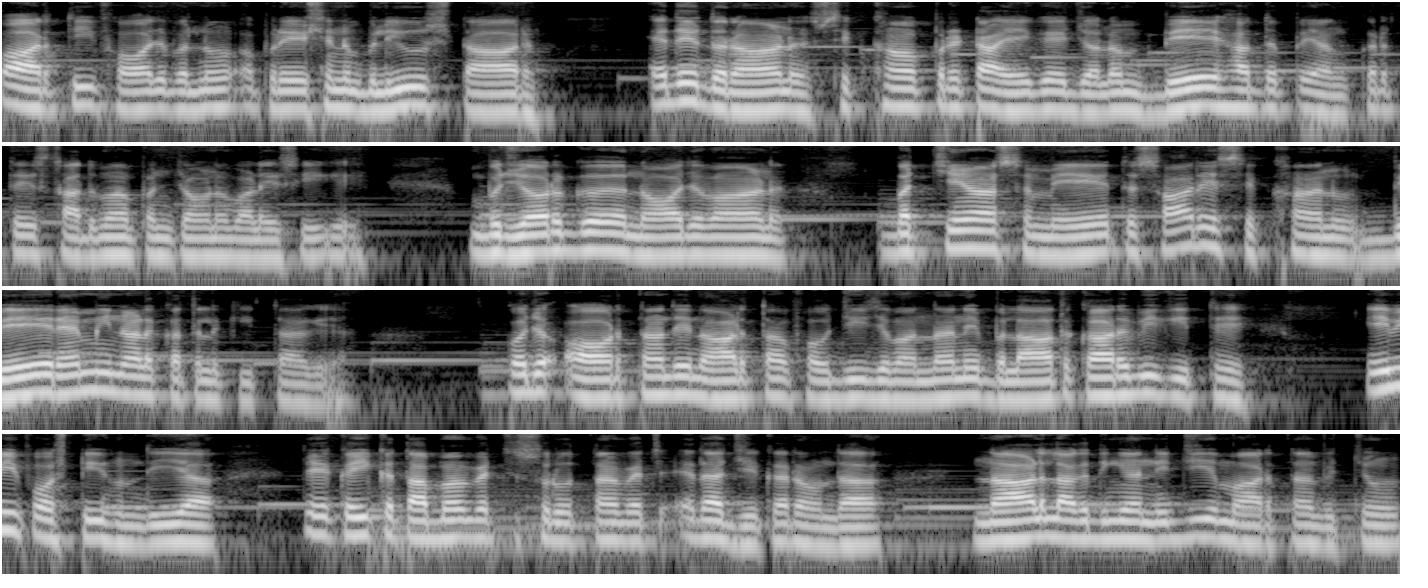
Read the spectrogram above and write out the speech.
ਭਾਰਤੀ ਫੌਜ ਵੱਲੋਂ ਆਪਰੇਸ਼ਨ ਬਲੂ ਸਟਾਰ, ਇਹਦੇ ਦੌਰਾਨ ਸਿੱਖਾਂ ਉੱਪਰ ਢਾਏ ਗਏ ਜ਼ੁਲਮ ਬੇਹੱਦ ਭਿਅੰਕਰ ਤੇ ਸਦਮਾ ਪਹੁੰਚਾਉਣ ਵਾਲੇ ਸੀਗੇ। ਬਜ਼ੁਰਗ, ਨੌਜਵਾਨ ਬੱਚਿਆਂ ਸਮੇਤ ਸਾਰੇ ਸਿੱਖਾਂ ਨੂੰ ਬੇਰਹਿਮੀ ਨਾਲ ਕਤਲ ਕੀਤਾ ਗਿਆ। ਕੁਝ ਔਰਤਾਂ ਦੇ ਨਾਲ ਤਾਂ ਫੌਜੀ ਜਵਾਨਾਂ ਨੇ ਬਲਾਤਕਾਰ ਵੀ ਕੀਤੇ, ਇਹ ਵੀ ਪੁਸ਼ਟੀ ਹੁੰਦੀ ਆ ਤੇ ਕਈ ਕਿਤਾਬਾਂ ਵਿੱਚ, ਸਰੋਤਾਂ ਵਿੱਚ ਇਹਦਾ ਜ਼ਿਕਰ ਆਉਂਦਾ। ਨਾਲ ਲੱਗਦੀਆਂ ਨਿੱਜੀ ਇਮਾਰਤਾਂ ਵਿੱਚੋਂ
